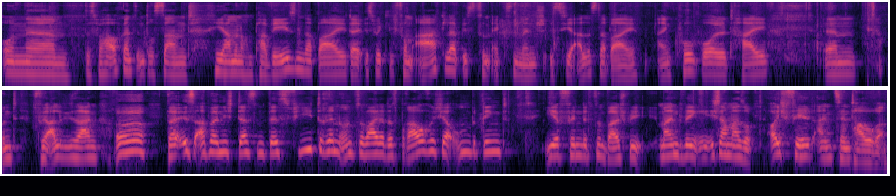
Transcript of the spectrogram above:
Und ähm, das war auch ganz interessant. Hier haben wir noch ein paar Wesen dabei. Da ist wirklich vom Adler bis zum Echsenmensch ist hier alles dabei. Ein Kobold, Hai. Ähm, und für alle, die sagen, oh, da ist aber nicht das und das Vieh drin und so weiter, das brauche ich ja unbedingt. Ihr findet zum Beispiel, meinetwegen, ich sag mal so, euch fehlt ein Zentaurer.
